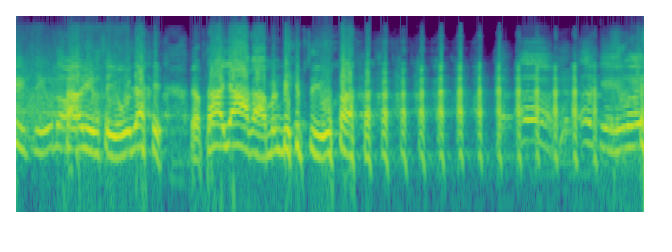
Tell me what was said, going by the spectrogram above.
บีบสิวเหรอท่าบีบสิวใช่แบบท่ายากอะมันบีบสิวอะ เออเออเก๋เว้ย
